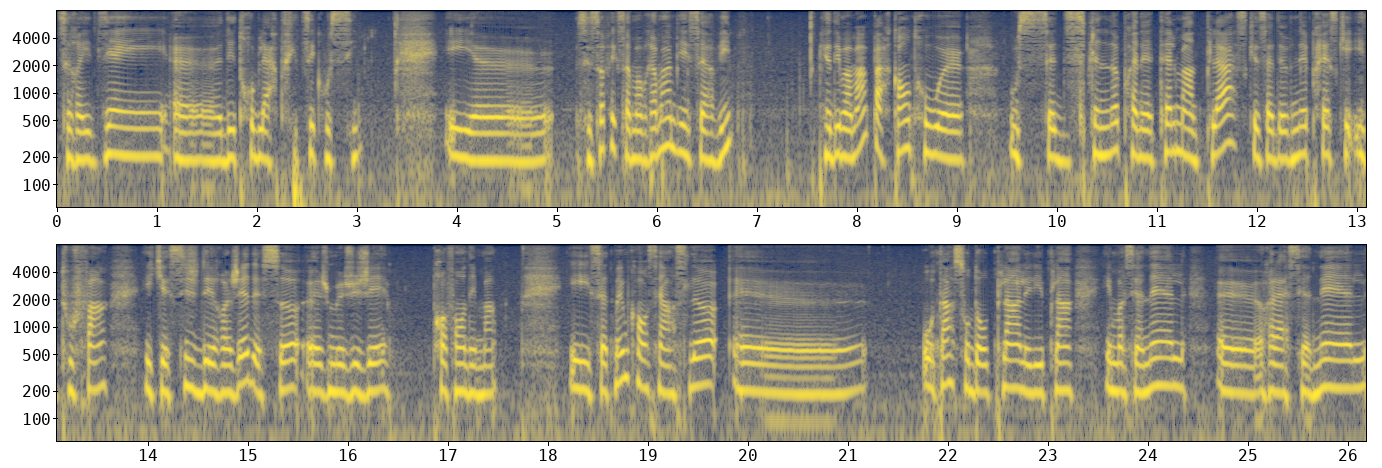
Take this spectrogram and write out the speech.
thyroïdiens, des troubles arthritiques aussi. Et c'est ça, fait que ça m'a vraiment bien servi. Il y a des moments, par contre, où, où cette discipline-là prenait tellement de place que ça devenait presque étouffant et que si je dérogeais de ça, euh, je me jugeais profondément. Et cette même conscience-là, euh, autant sur d'autres plans, les plans émotionnels, euh, relationnels,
